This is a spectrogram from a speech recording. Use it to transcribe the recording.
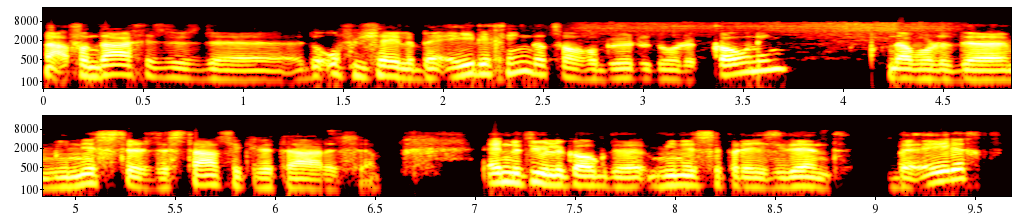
Nou, vandaag is dus de, de officiële beëdiging. Dat zal gebeuren door de koning. Daar worden de ministers, de staatssecretarissen en natuurlijk ook de minister-president beëdigd.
